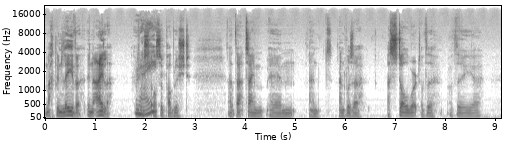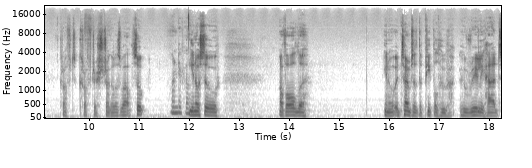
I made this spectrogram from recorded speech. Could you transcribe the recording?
Machgun Leva in Islay, who Right. was also published at that time um, and and was a, a stalwart of the of the uh, croft crofter struggle as well. So Wonderful. you know, so of all the, you know, in terms of the people who who really had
